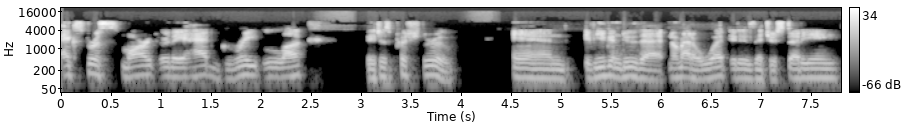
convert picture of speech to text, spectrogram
extra smart or they had great luck they just push through. And if you can do that, no matter what it is that you're studying,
